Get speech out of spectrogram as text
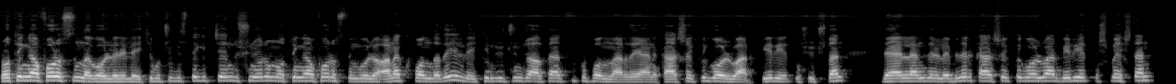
Nottingham Forest'ın da golleriyle 2.5 üste gideceğini düşünüyorum. Nottingham Forest'ın golü ana kuponda değil de ikinci, üçüncü alternatif kuponlarda yani karşılıklı gol var. 1.73'ten değerlendirilebilir. Karşılıklı gol var 1.75'ten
